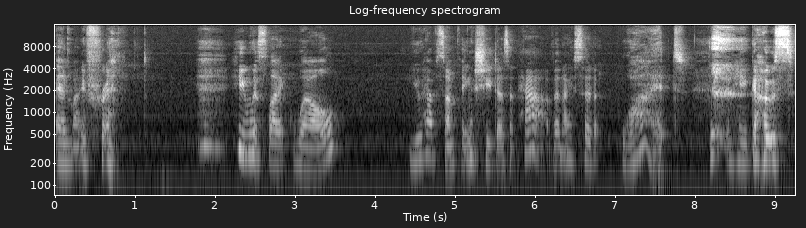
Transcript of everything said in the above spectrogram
And my friend, he was like, Well, you have something she doesn't have. And I said, What? And he goes,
